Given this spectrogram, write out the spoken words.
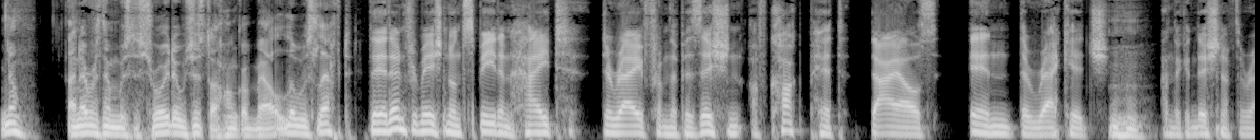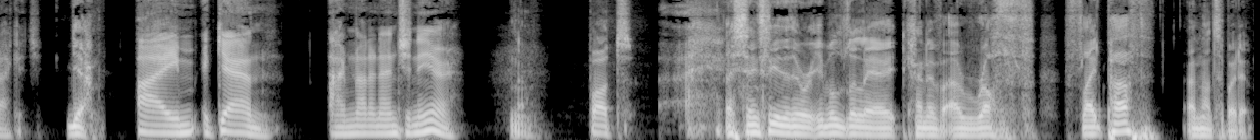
No. And everything was destroyed. It was just a hunk of metal that was left. They had information on speed and height derived from the position of cockpit dials in the wreckage Mhm. and the condition of the wreckage. Yeah. I'm, again, I'm not an engineer. No. But Essentially, they were able to lay out kind of a rough flight path, and that's about it.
